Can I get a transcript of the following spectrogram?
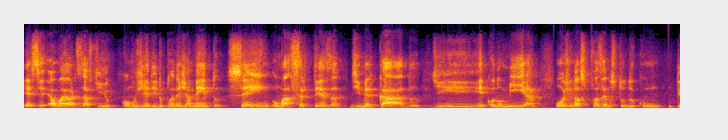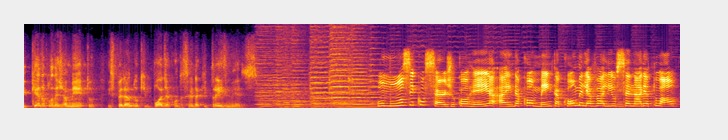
esse é o maior desafio, como gerir o planejamento sem uma certeza de mercado, de economia. Hoje nós fazemos tudo com um pequeno planejamento, esperando o que pode acontecer daqui três meses. O músico Sérgio Correia ainda comenta como ele avalia o cenário atual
